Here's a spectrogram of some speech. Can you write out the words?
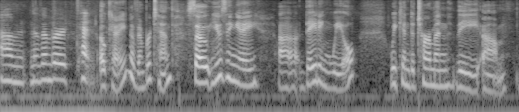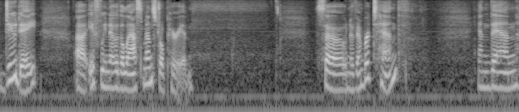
Um, November 10th. Okay, November 10th. So using a uh, dating wheel, we can determine the um, due date uh, if we know the last menstrual period. So November 10th, and then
